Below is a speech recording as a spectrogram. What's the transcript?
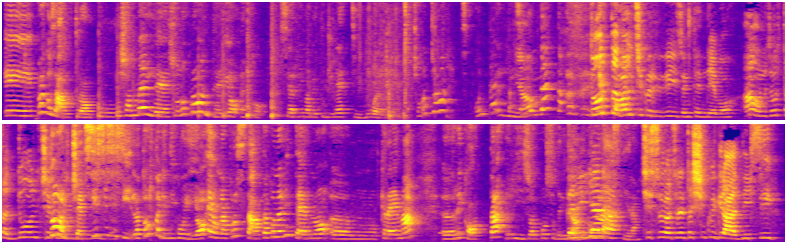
E poi cos'altro? Mm, Le ciambelle sono pronte, io ecco, se arrivano i cuginetti due li faccio mangiare, sono contenta, sono contenta. Torta poi- dolce con il riso, intendevo. Ah, una torta dolce Dolce, sì, sì, sì, sì, la torta che dico io è una crostata con all'interno ehm, crema, eh, ricotta, riso al posto del grano, come una pastiera. ci sono 35 gradi. Sì,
